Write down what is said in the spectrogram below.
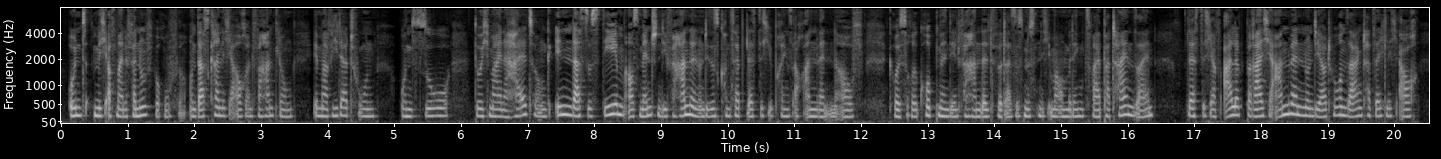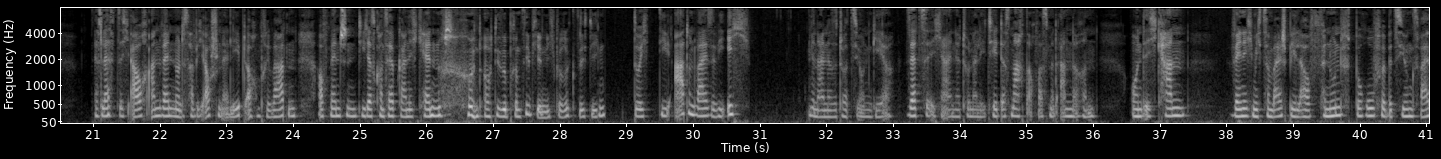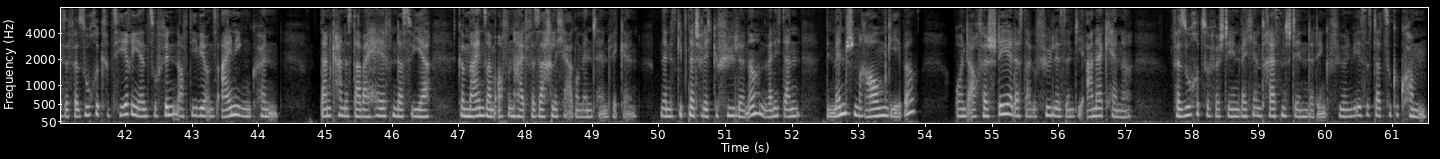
und mich auf meine Vernunft berufe. Und das kann ich auch in Verhandlungen immer wieder tun und so durch meine Haltung in das System aus Menschen, die verhandeln. Und dieses Konzept lässt sich übrigens auch anwenden auf größere Gruppen, in denen verhandelt wird. Also es müssen nicht immer unbedingt zwei Parteien sein. Lässt sich auf alle Bereiche anwenden. Und die Autoren sagen tatsächlich auch, es lässt sich auch anwenden, und das habe ich auch schon erlebt, auch im Privaten, auf Menschen, die das Konzept gar nicht kennen und auch diese Prinzipien nicht berücksichtigen. Durch die Art und Weise, wie ich in eine Situation gehe, setze ich eine Tonalität. Das macht auch was mit anderen. Und ich kann, wenn ich mich zum Beispiel auf Vernunft berufe, beziehungsweise versuche, Kriterien zu finden, auf die wir uns einigen können, dann kann es dabei helfen, dass wir gemeinsam Offenheit für sachliche Argumente entwickeln. Denn es gibt natürlich Gefühle, ne? Und wenn ich dann den Menschen Raum gebe und auch verstehe, dass da Gefühle sind, die anerkenne, versuche zu verstehen, welche Interessen stehen hinter den Gefühlen, wie ist es dazu gekommen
